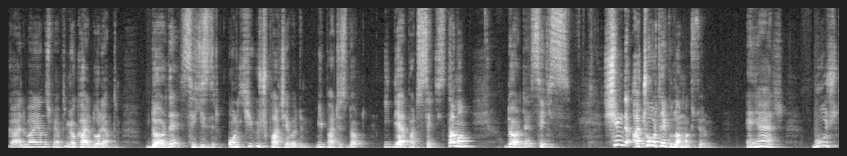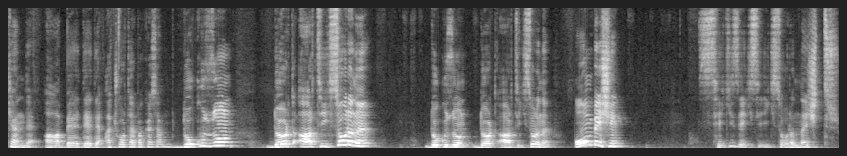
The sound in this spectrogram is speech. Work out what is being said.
Galiba yanlış mı yaptım? Yok hayır doğru yaptım. 4'e 8'dir. 12'yi 3 parçaya böldüm. Bir parçası 4, diğer parçası 8. Tamam. 4'e 8. Şimdi açı ortayı kullanmak istiyorum. Eğer bu üçgende ABD'de açı ortaya bakarsam 9'un 4 artı x oranı 9'un 4 artı x oranı 15'in 8 eksi x oranına eşittir.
